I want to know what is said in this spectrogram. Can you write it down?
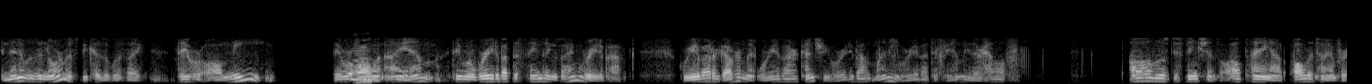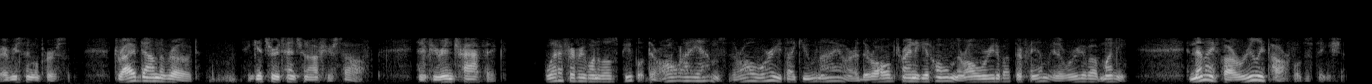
And then it was enormous because it was like they were all me. They were hmm. all an I am. They were worried about the same things I'm worried about. Worried about our government, worried about our country, worried about money, worried about their family, their health. All those distinctions, all playing out all the time for every single person. Drive down the road and get your attention off yourself. And if you're in traffic, what if every one of those people, they're all I ams. They're all worried like you and I are. They're all trying to get home. They're all worried about their family. They're worried about money. And then I saw a really powerful distinction.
